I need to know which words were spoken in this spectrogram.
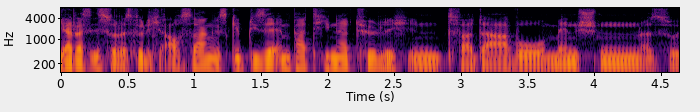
Ja, das ist so, das würde ich auch sagen. Es gibt diese Empathie natürlich, in, zwar da, wo Menschen, also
